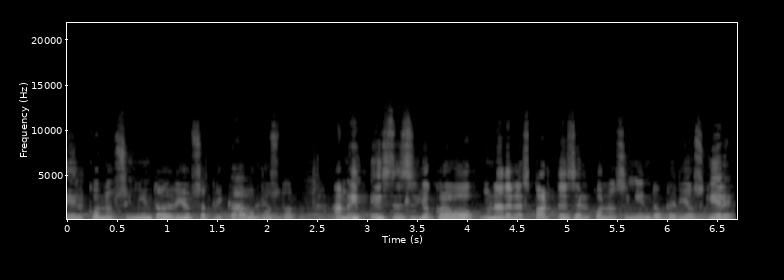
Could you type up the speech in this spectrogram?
el conocimiento de Dios aplicado, Amén. apóstol. Amén. Esta es, yo creo, una de las partes del conocimiento que Dios quiere.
